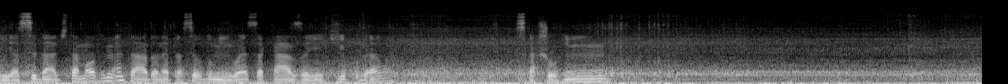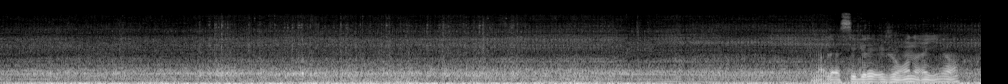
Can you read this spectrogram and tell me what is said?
E a cidade está movimentada, né? Para ser o domingo. Essa casa aí, o tipo dela. Esse cachorrinho. Olha essa igrejona aí, ó.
